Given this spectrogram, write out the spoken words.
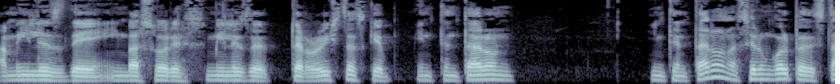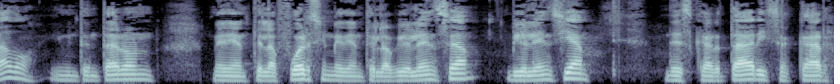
a miles de invasores, miles de terroristas que intentaron intentaron hacer un golpe de estado, intentaron mediante la fuerza y mediante la violencia, violencia descartar y sacar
